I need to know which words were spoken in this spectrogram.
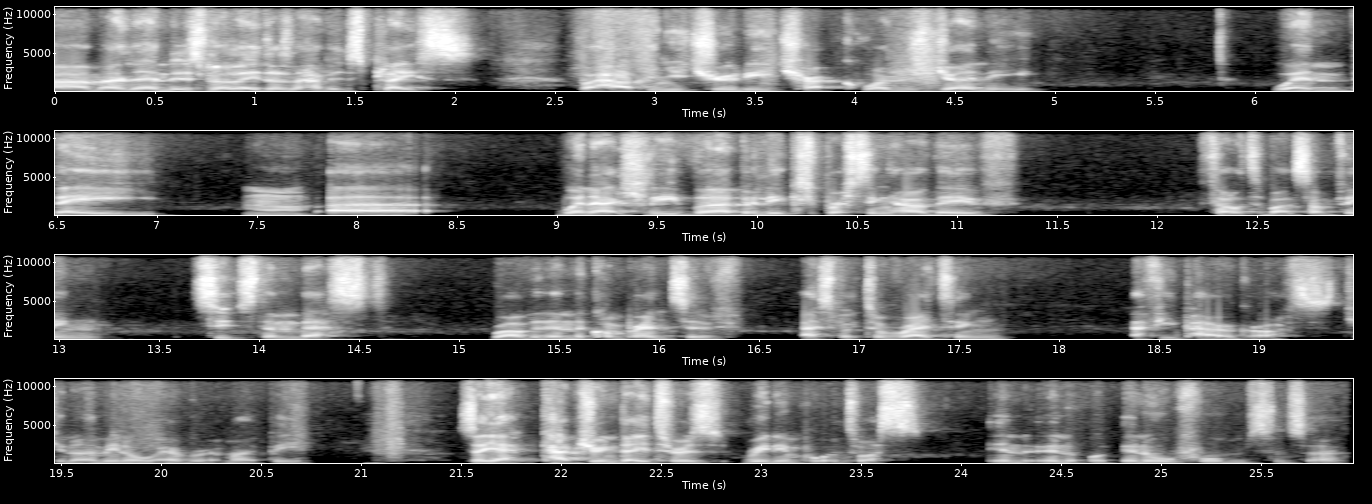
Um, and, and it's not that it doesn't have its place, but how can you truly track one's journey when they mm, uh, when actually verbally expressing how they've felt about something suits them best rather than the comprehensive aspect of writing a few paragraphs do you know what i mean or whatever it might be so yeah capturing data is really important to us in in, in all forms and so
